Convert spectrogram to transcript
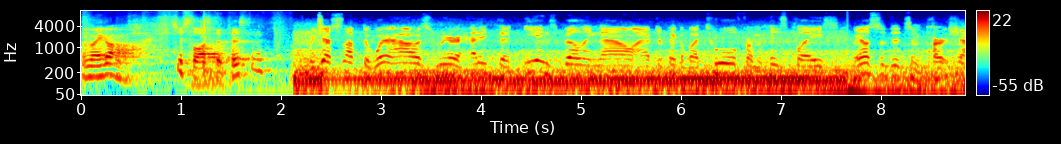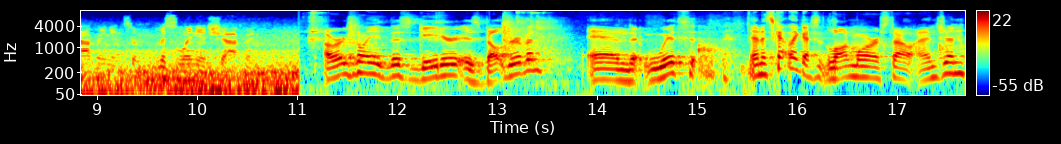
I'm like, oh, just lost the piston. We just left the warehouse. We are heading to Ian's building now. I have to pick up a tool from his place. We also did some part shopping and some miscellaneous shopping. Originally, this Gator is belt driven and with, and it's got like a lawnmower style engine.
